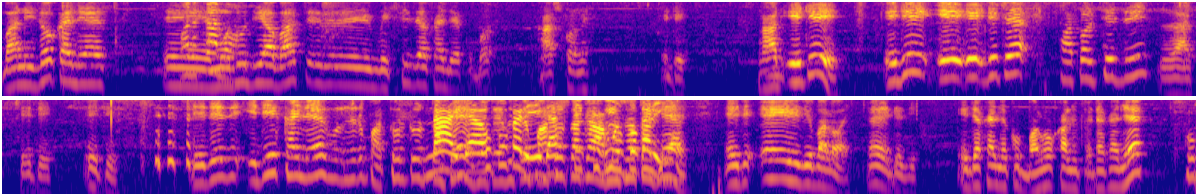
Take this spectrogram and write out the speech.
বা নিজেও খাইলে। মধু দিয়া বা মিক্সি দিয়া খাইলে কাশ কমে। এটি। আর এটি এটি এ- এ- এটি হচ্ছে পাতল চেদি লাগছে এটি। এটি। এটি এটি খাইলে পাথর তোর না, থাকে এটা উপকারী, এই পাথর গাছটি থাকে, খুবই উপকারী। থাকে। এই এই যে ভালো হয় এই যে এটা খাইলে খুব ভালো কালি পেটা খাইলে খুব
